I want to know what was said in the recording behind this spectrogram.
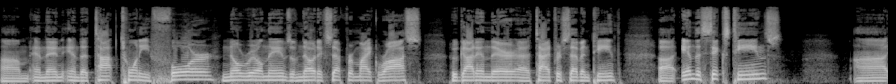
Um, and then in the top 24, no real names of note except for Mike Ross, who got in there uh, tied for 17th. Uh, in the 16s, uh,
